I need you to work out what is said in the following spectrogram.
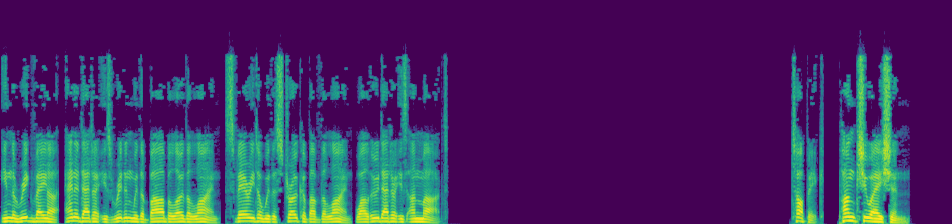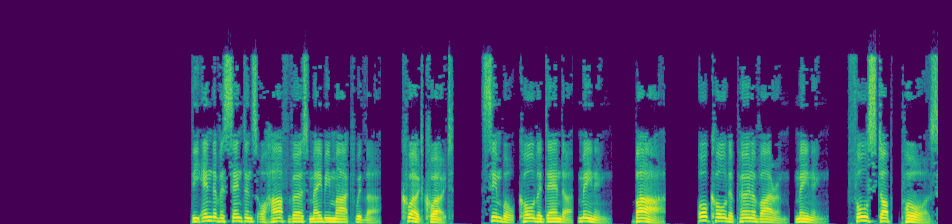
In the Rig Veda, Anudatta is written with a bar below the line, Svarita with a stroke above the line, while Udatta is unmarked. Topic: Punctuation. The end of a sentence or half-verse may be marked with the quote, quote, symbol called a danda, meaning bar, or called a purnaviram, meaning full stop, pause.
